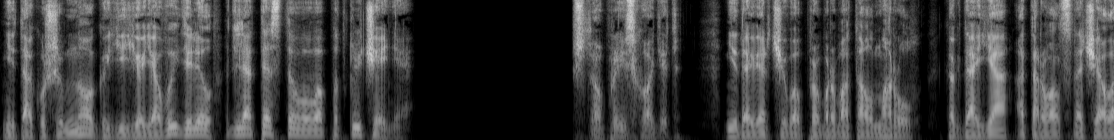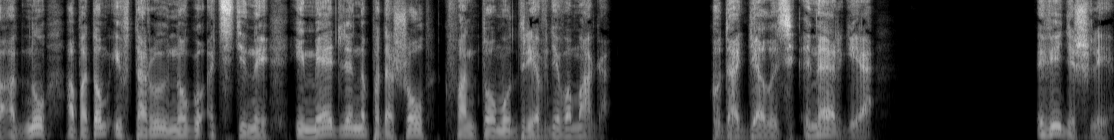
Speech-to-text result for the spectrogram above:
Не так уж и много ее я выделил для тестового подключения. «Что происходит?» — недоверчиво пробормотал Марул когда я оторвал сначала одну, а потом и вторую ногу от стены и медленно подошел к фантому древнего мага. «Куда делась энергия?» «Видишь ли,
